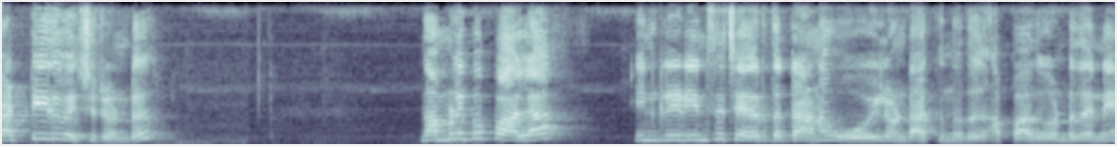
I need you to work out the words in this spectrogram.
കട്ട് ചെയ്ത് വെച്ചിട്ടുണ്ട്. നമ്മളിപ്പോൾ പല ഇൻഗ്രീഡിയൻസ് ചേർത്തിട്ടാണ് ഓയിൽ ഉണ്ടാക്കുന്നത്. അപ്പോൾ അതുകൊണ്ട് തന്നെ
